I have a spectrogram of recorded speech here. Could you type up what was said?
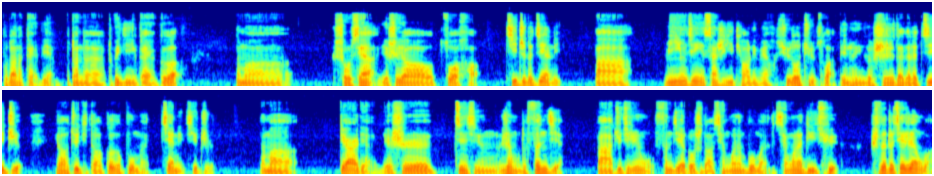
不断的改变，不断的推进改革。那么首先啊，也是要做好机制的建立，把民营经济三十一条里面许多举措变成一个实实在在的机制，要具体到各个部门建立机制。那么第二点也是进行任务的分解。把具体任务分解落实到相关的部门、相关的地区，使得这些任务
